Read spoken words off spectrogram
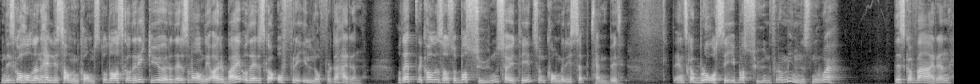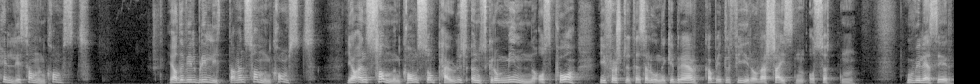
Men de skal holde en hellig sammenkomst, og da skal dere ikke gjøre deres vanlige arbeid, og dere skal ofre ildoffer til Herren. Og Dette kalles altså basunens høytid, som kommer i september. En skal blåse i basun for å minnes noe. Det skal være en hellig sammenkomst. Ja, det vil bli litt av en sammenkomst. Ja, en sammenkomst som Paulus ønsker å minne oss på i 1. Tesalonikerbrev, kapittel 4, vers 16 og 17. Hvor vi leser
